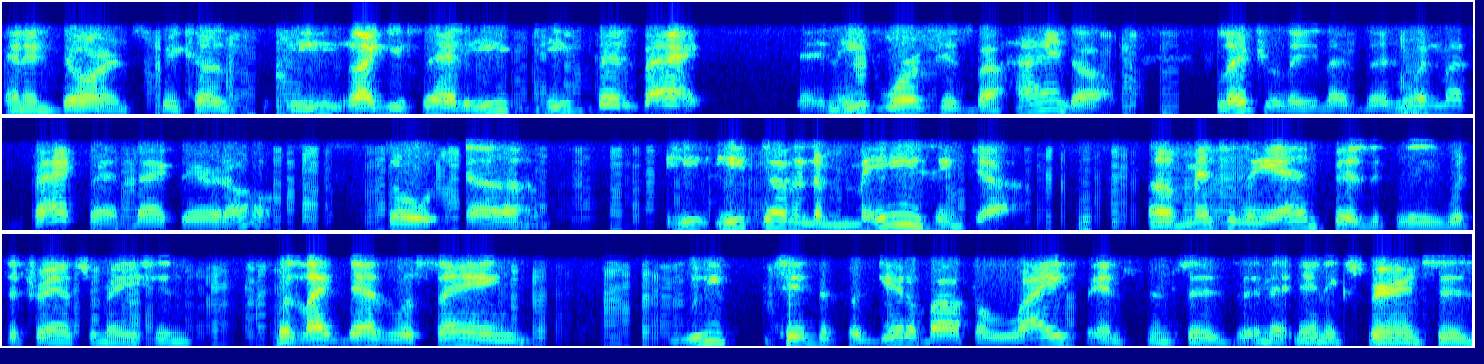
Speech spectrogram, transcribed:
and endurance because he like you said he he's been back and he's worked his behind off literally. There there wasn't much back fat back there at all. So uh he he's done an amazing job uh mentally and physically with the transformation. But like Des was saying we tend to forget about the life instances and, and experiences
